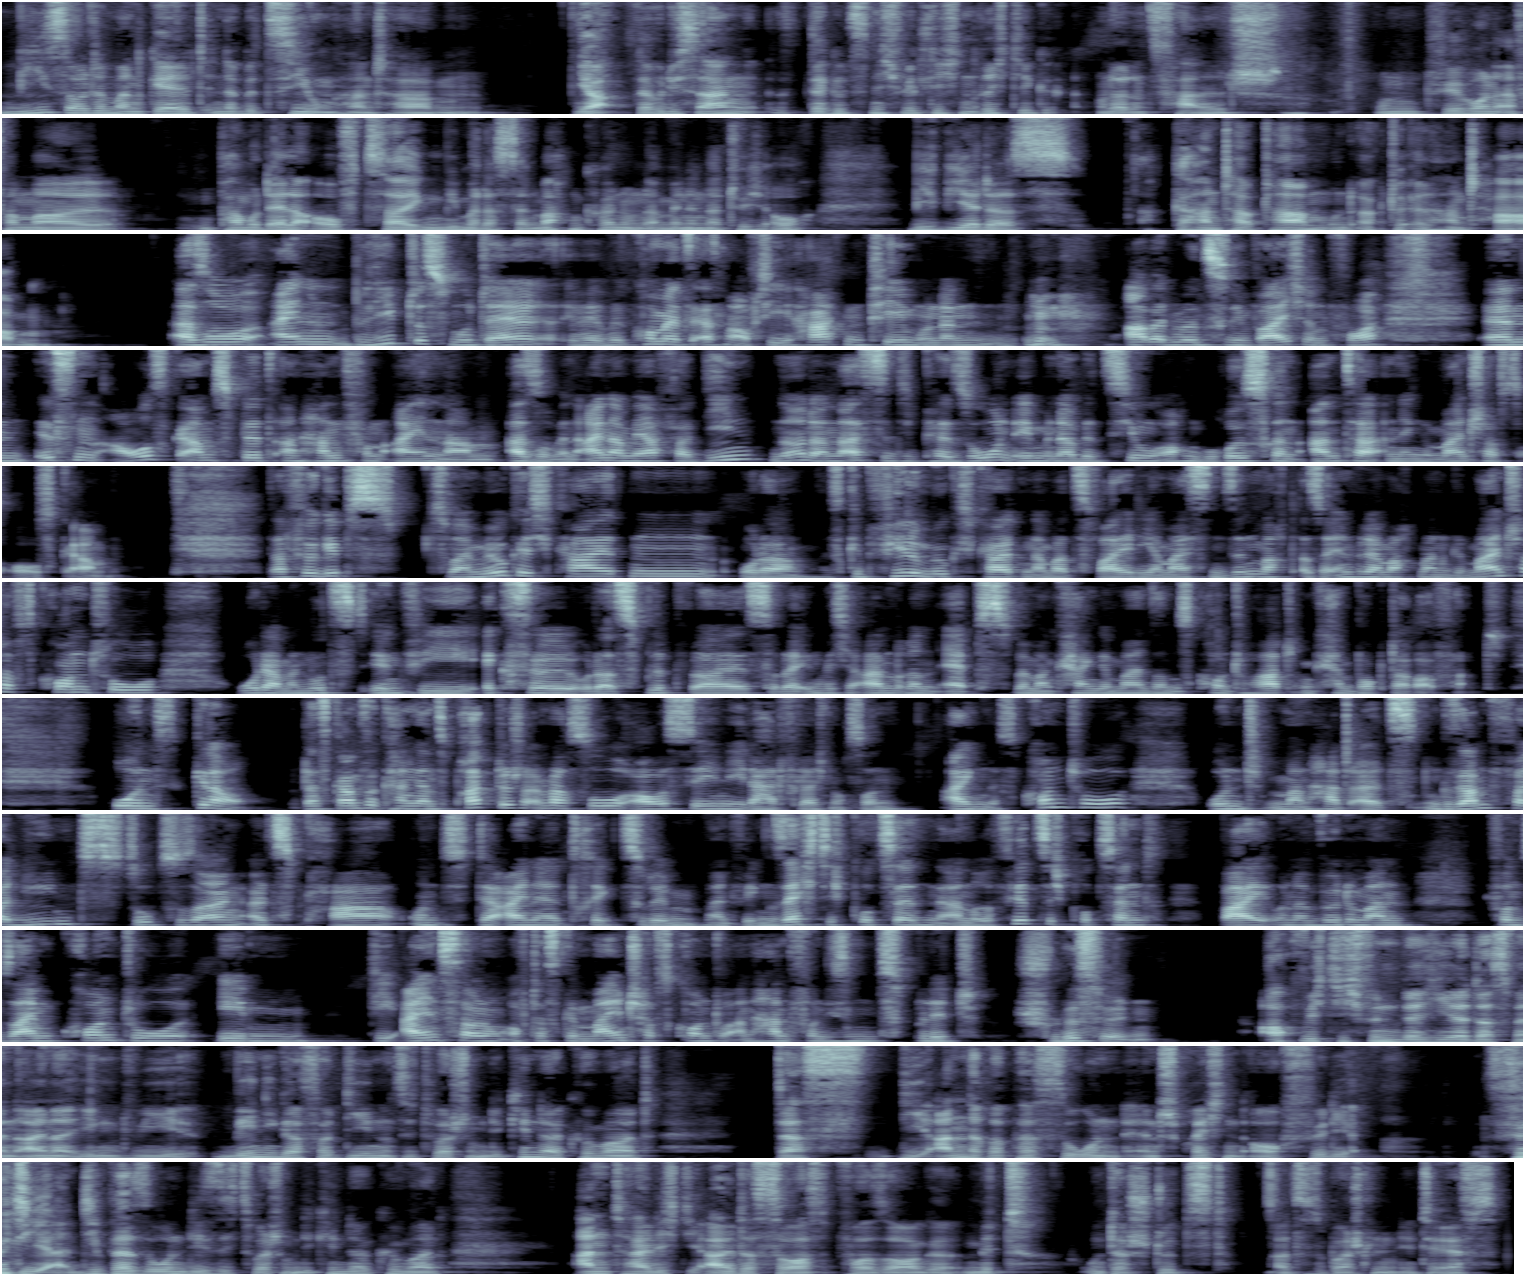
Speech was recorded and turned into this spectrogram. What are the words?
Wie sollte man Geld in der Beziehung handhaben? Ja, da würde ich sagen, da gibt es nicht wirklich ein richtig oder ein falsch. Und wir wollen einfach mal ein paar Modelle aufzeigen, wie man das denn machen können und am Ende natürlich auch, wie wir das gehandhabt haben und aktuell handhaben. Also ein beliebtes Modell, wir kommen jetzt erstmal auf die harten Themen und dann arbeiten wir uns zu den weicheren vor, ähm, ist ein Ausgabensplit anhand von Einnahmen. Also wenn einer mehr verdient, ne, dann leistet die Person eben in der Beziehung auch einen größeren Anteil an den Gemeinschaftsausgaben. Dafür gibt's zwei Möglichkeiten oder es gibt viele Möglichkeiten, aber zwei, die am meisten Sinn macht. Also entweder macht man ein Gemeinschaftskonto oder man nutzt irgendwie Excel oder Splitwise oder irgendwelche anderen Apps, wenn man kein gemeinsames Konto hat und keinen Bock darauf hat. Und genau, das Ganze kann ganz praktisch einfach so aussehen. Jeder hat vielleicht noch so ein eigenes Konto und man hat als Gesamtverdienst sozusagen als Paar und der eine trägt zu dem meinetwegen 60 Prozent, der andere 40 Prozent bei und dann würde man von seinem Konto eben die Einzahlung auf das Gemeinschaftskonto anhand von diesem Split schlüsseln. Auch wichtig finden wir hier, dass wenn einer irgendwie weniger verdient und sich zum Beispiel um die Kinder kümmert, dass die andere Person entsprechend auch für die, für die, die Person, die sich zum Beispiel um die Kinder kümmert, anteilig die Altersvorsorge mit unterstützt. Also zum Beispiel in ETFs.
